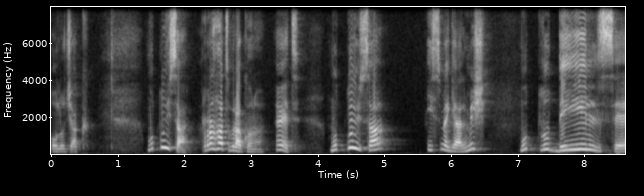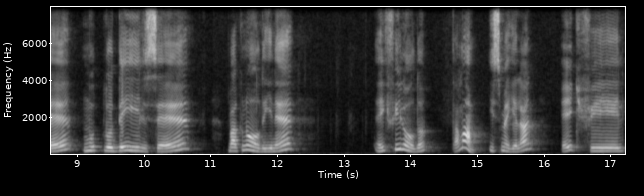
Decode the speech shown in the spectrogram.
olacak. Mutluysa rahat bırak onu. Evet. Mutluysa isme gelmiş. Mutlu değilse, mutlu değilse bak ne oldu yine? Ek fiil oldu. Tamam. İsme gelen ek fiil.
